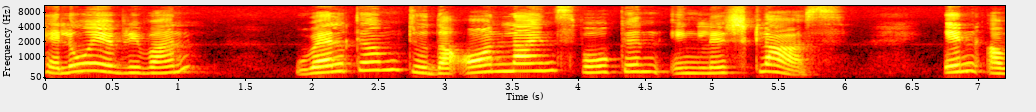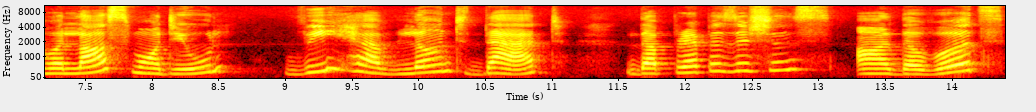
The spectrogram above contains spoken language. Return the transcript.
Hello everyone. Welcome to the online spoken English class. In our last module, we have learnt that the prepositions are the words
